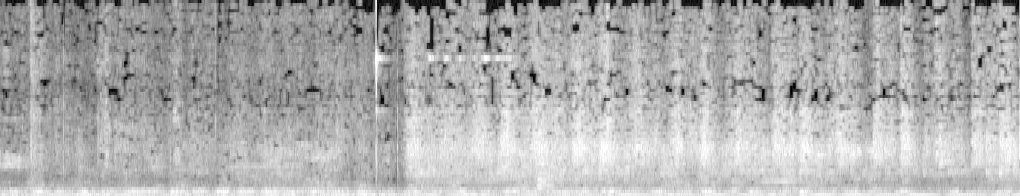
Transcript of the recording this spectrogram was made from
Thank you.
